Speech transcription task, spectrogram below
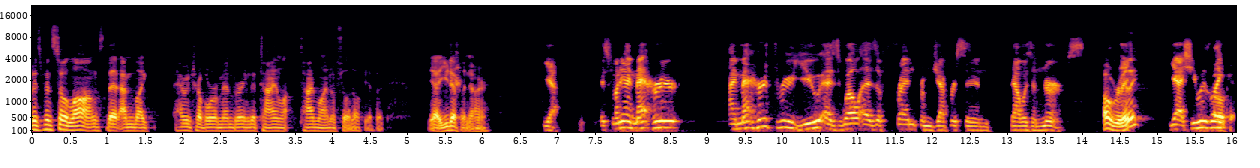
But it's been so long that I'm like having trouble remembering the time timeline of Philadelphia. But yeah, you definitely know her. Yeah, it's funny. I met her. I met her through you as well as a friend from Jefferson that was a nurse. Oh, really? Yeah, she was like okay.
